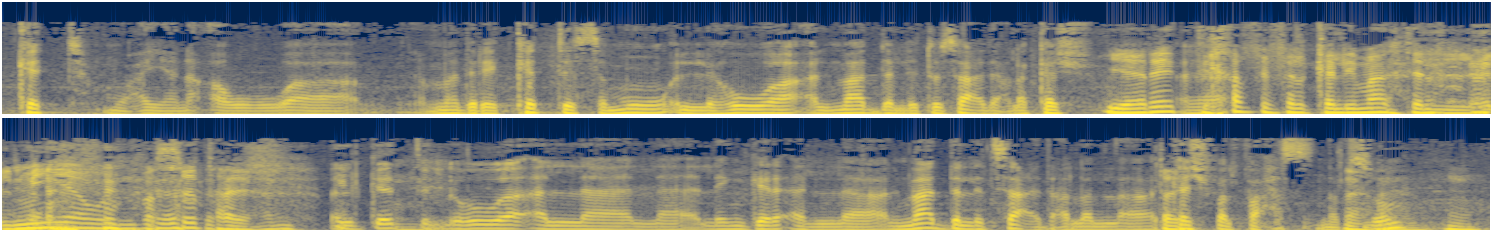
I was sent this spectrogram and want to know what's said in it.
كت معينة أو آه، ما أدري كت يسموه اللي هو المادة اللي تساعد على كشف يا ريت تخفف الكلمات العلمية ونبسطها يعني الكت اللي هو ال- ال- الإنجر- ال- المادة اللي تساعد على طيب. كشف الفحص نفسه مم.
